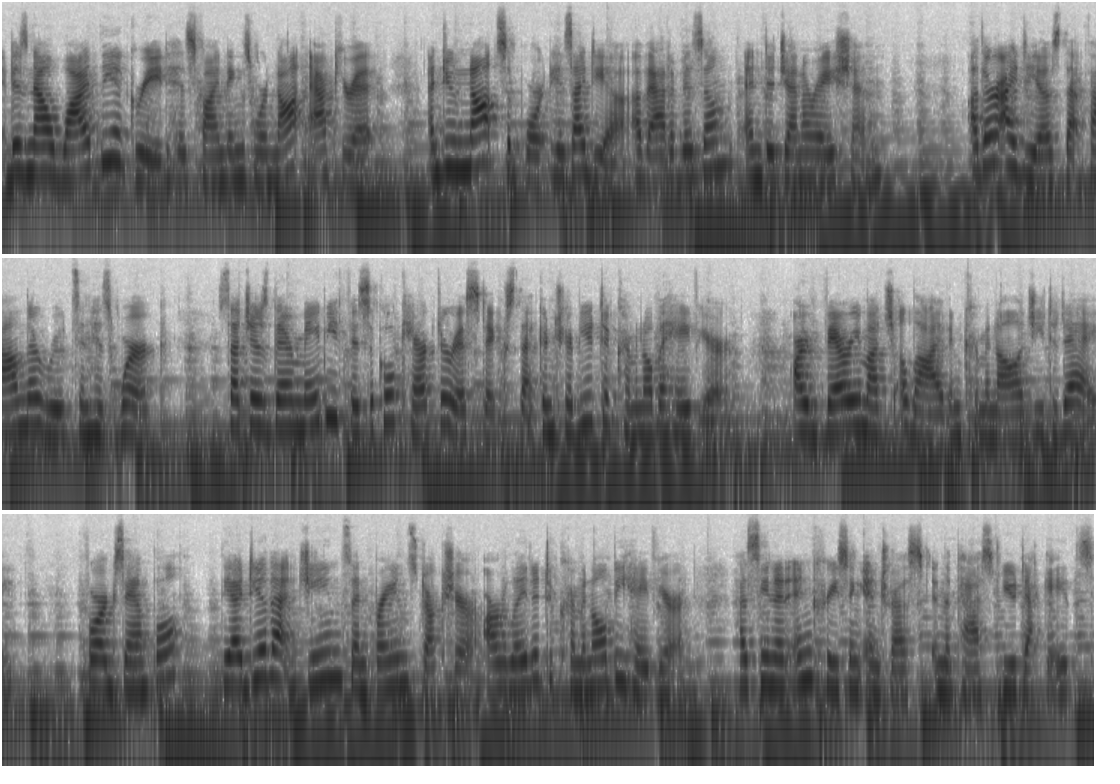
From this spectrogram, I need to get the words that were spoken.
It is now widely agreed his findings were not accurate and do not support his idea of atavism and degeneration. Other ideas that found their roots in his work such as there may be physical characteristics that contribute to criminal behavior, are very much alive in criminology today. For example, the idea that genes and brain structure are related to criminal behavior has seen an increasing interest in the past few decades.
